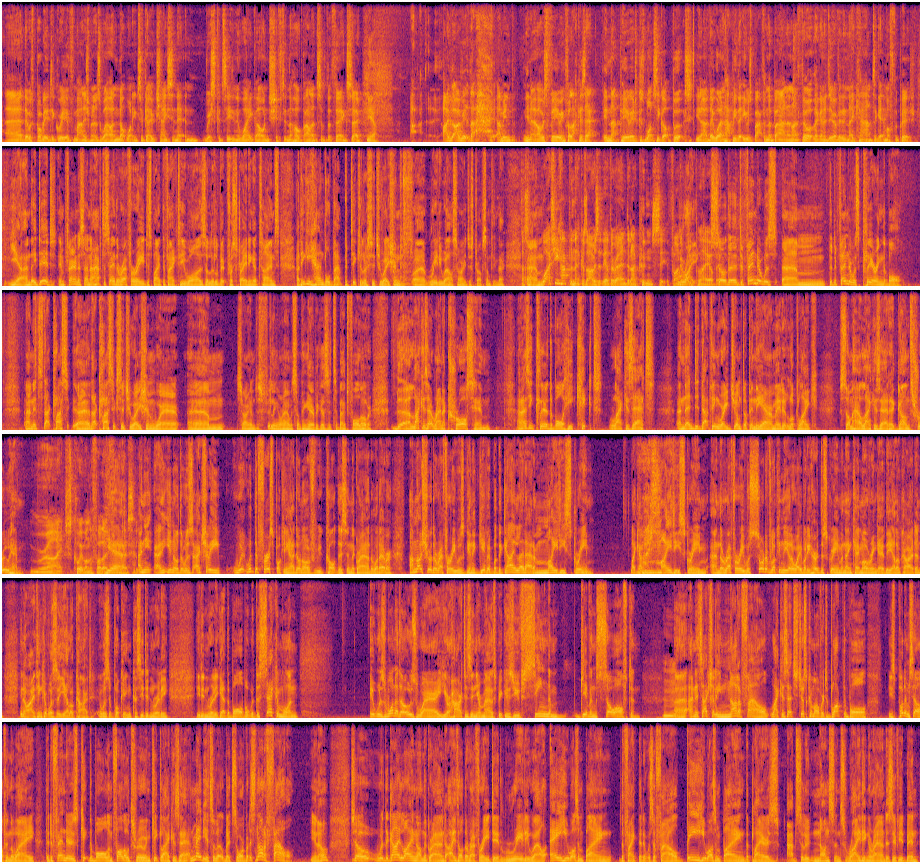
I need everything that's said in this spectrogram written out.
uh, there was probably a degree of management as well, and not wanting to go chasing it and risk conceding away goal and shifting the whole balance of the thing. So Yeah. I, I, re- that, I mean, you know, I was fearing for Lacazette in that period because once he got booked, you know, they weren't happy that he was back from the ban, and I thought they're going to do everything they can to get him off the pitch. Yeah, and they did, in fairness. And I have to say, the referee, despite the fact he was a little bit frustrating at times, I think he handled that particular situation uh, really well. Sorry, I just dropped something there. Right. what actually happened there? Because I was at the other end and I couldn't see, find a right. replay of so it. So the defender was um, the defender was clearing the ball, and it's that classic uh, that classic situation where. Um, Sorry, I'm just fiddling around with something here because it's about to fall over. The, uh, Lacazette ran across him, and as he cleared the ball, he kicked Lacazette, and then did that thing where he jumped up in the air and made it look like somehow Lacazette had gone through him. Right, just caught him on the follow. Yeah, and you, and you know there was actually with, with the first booking. I don't know if you caught this in the ground or whatever. I'm not sure the referee was going to give it, but the guy let out a mighty scream. Like Right. a mighty scream, and the referee was sort of looking the other way, but he heard the scream and then came over and gave the yellow card. And you know, I think it was a yellow card. It was a booking because he didn't really, he didn't really get the ball. But with the second one, it was one of those where your heart is in your mouth because you've seen them given so often. Uh, and it's actually not a foul. Lacazette's just come over to block the ball. He's put himself in the way. The defenders kick the ball and follow through and kick Lacazette. And maybe it's a little bit sore, but it's not a foul. You know? So, with the guy lying on the ground, I thought the referee did really well. A, he wasn't buying the fact that it was a foul. B, he wasn't buying the player's absolute nonsense, writhing around as if he'd been,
